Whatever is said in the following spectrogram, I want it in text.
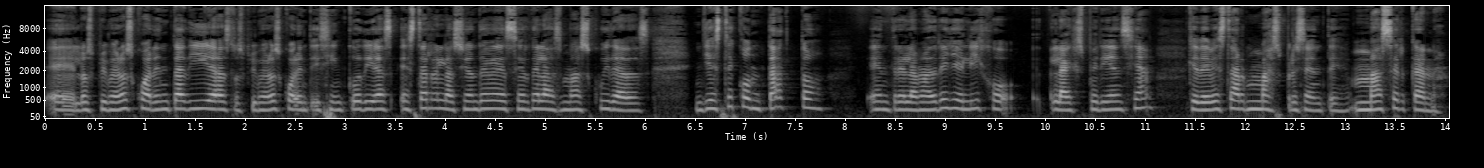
eh, los primeros 40 días, los primeros 45 días, esta relación debe de ser de las más cuidadas. Y este contacto entre la madre y el hijo, la experiencia que debe estar más presente, más cercana.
